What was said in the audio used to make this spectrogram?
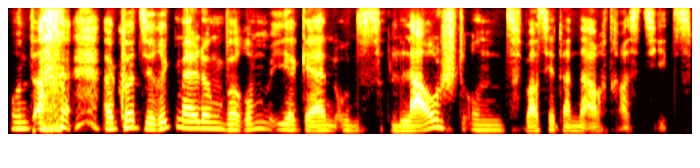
und eine kurze Rückmeldung, warum ihr gern uns lauscht und was ihr dann da auch draus zieht.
